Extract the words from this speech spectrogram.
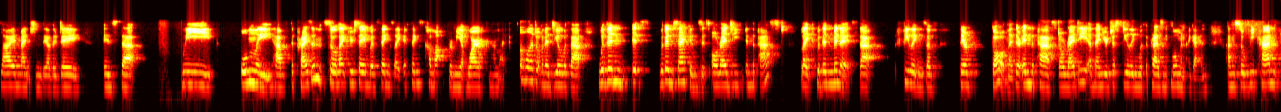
Lyon mentioned the other day is that we only have the present. So, like you're saying, with things like if things come up for me at work and I'm like, oh, I don't want to deal with that, within it's within seconds, it's already in the past. Like within minutes, that feelings of they're gone, like they're in the past already, and then you're just dealing with the present moment again. And so we can,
